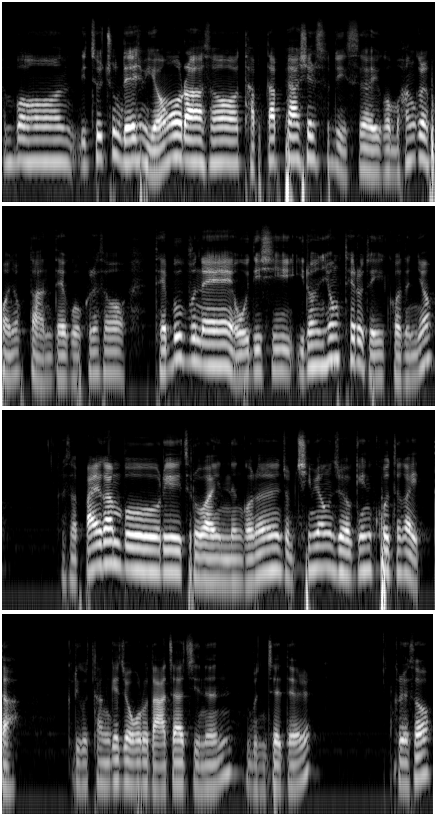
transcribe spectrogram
한번 밑으로 쭉 내시면 영어라서 답답해 하실 수도 있어요. 이거 뭐 한글 번역도 안 되고 그래서 대부분의 오디시 이런 형태로 돼 있거든요. 그래서 빨간불이 들어와 있는 거는 좀 치명적인 코드가 있다. 그리고 단계적으로 낮아지는 문제들. 그래서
